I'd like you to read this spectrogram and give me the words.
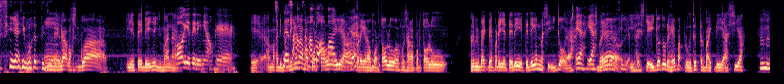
sih ya di bawah tujuh Hmm, Enggak maksud gua YTD-nya gimana oh iya TD-nya oke Ya, sama dibandingin lah sama Portolu apa gitu iya, ya? sama Portolu, misalnya Portolu lebih baik daripada YTD, YTD kan masih hijau ya. ya ya Sebenarnya. IHSG hijau tuh udah hebat loh, itu terbaik di Asia. Mhm.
